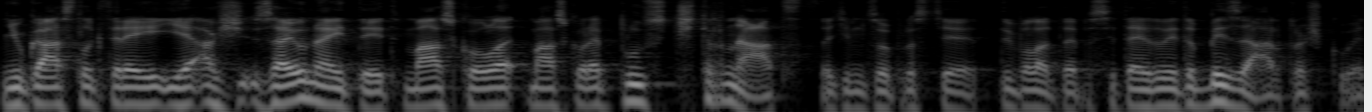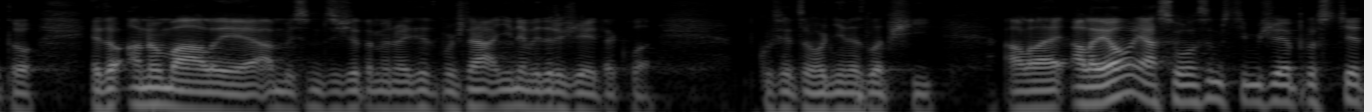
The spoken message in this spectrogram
Newcastle, který je až za United, má skóre, má skóre plus 14, zatímco prostě ty vole, to je, prostě, to je, to, je to bizár trošku, je to, je to anomálie a myslím si, že tam United možná ani nevydrží takhle pokud se to hodně nezlepší. Ale, ale jo, já souhlasím s tím, že prostě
